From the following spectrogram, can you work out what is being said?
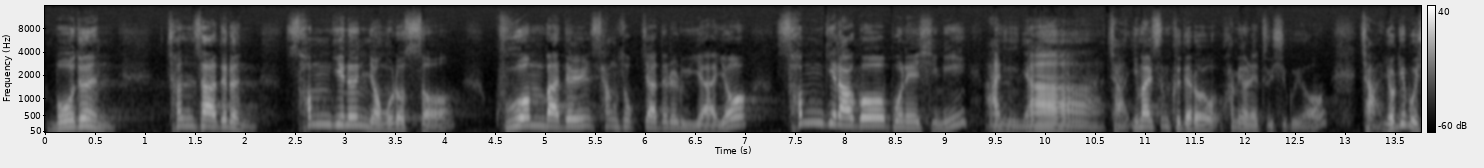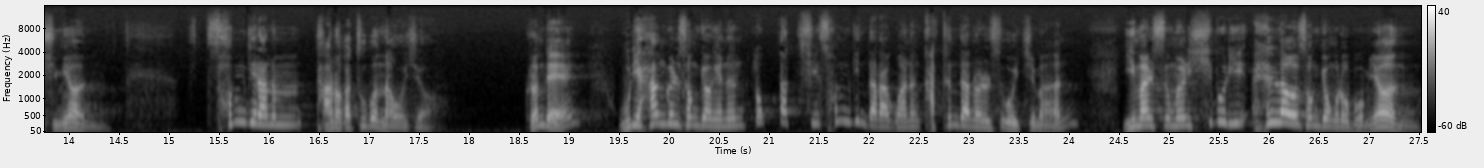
모든 천사들은 섬기는 영으로서 구원받을 상속자들을 위하여 섬기라고 보내심이 아니냐. 자, 이 말씀 그대로 화면에 두시고요. 자, 여기 보시면 섬기라는 단어가 두 번 나오죠. 그런데 우리 한글 성경에는 똑같이 섬긴다라고 하는 같은 단어를 쓰고 있지만 이 말씀을 히브리 헬라어 성경으로 보면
